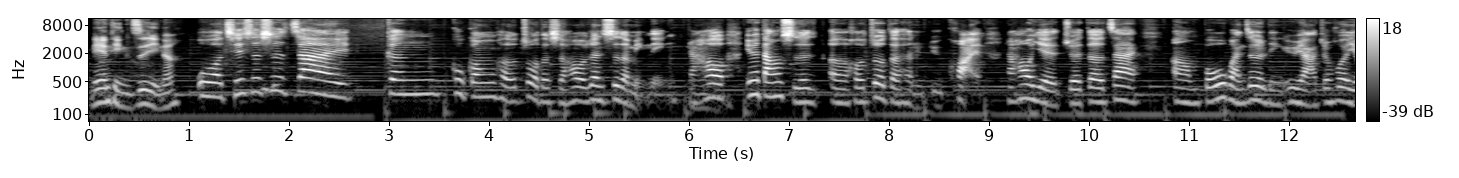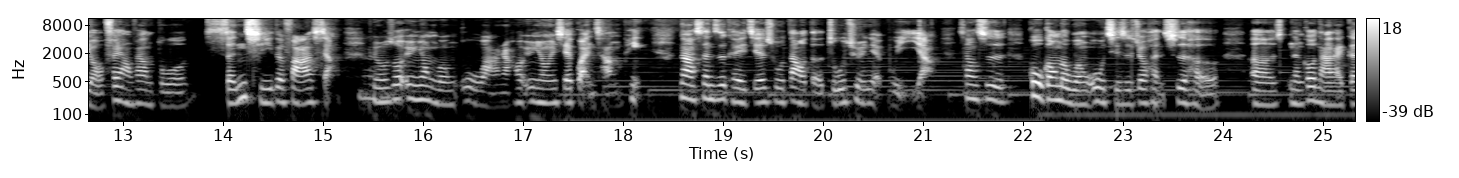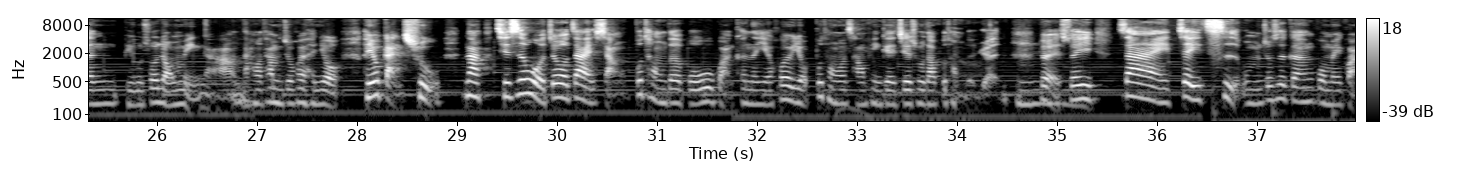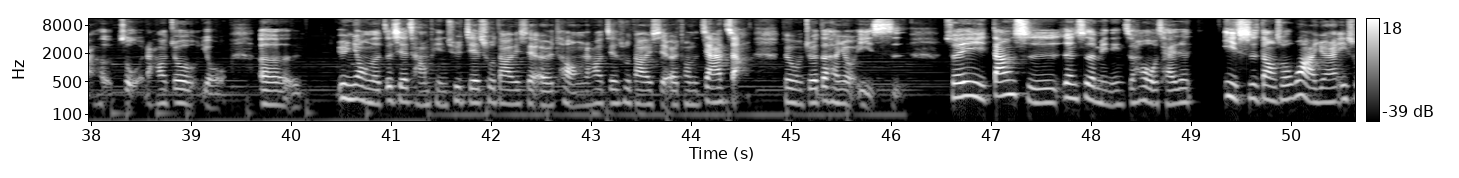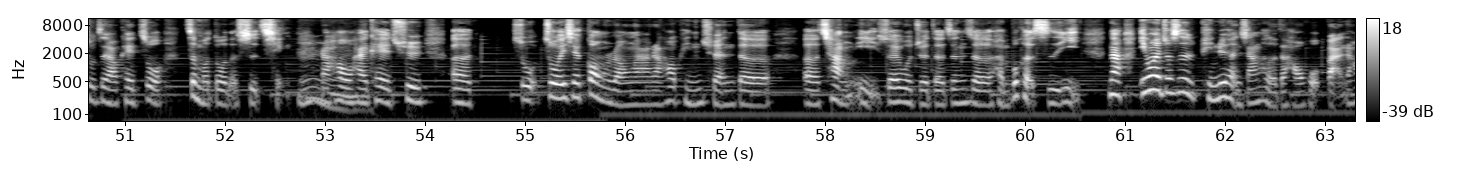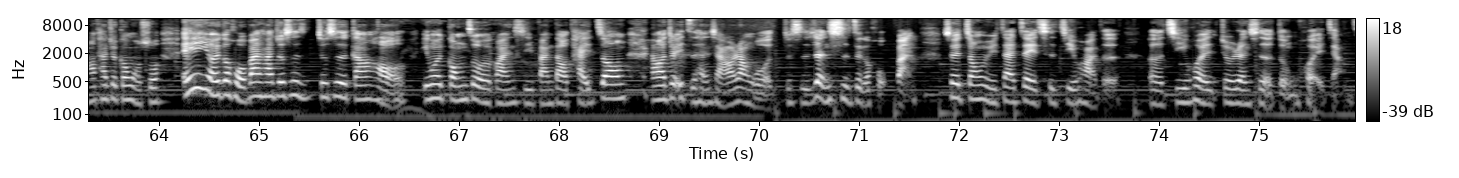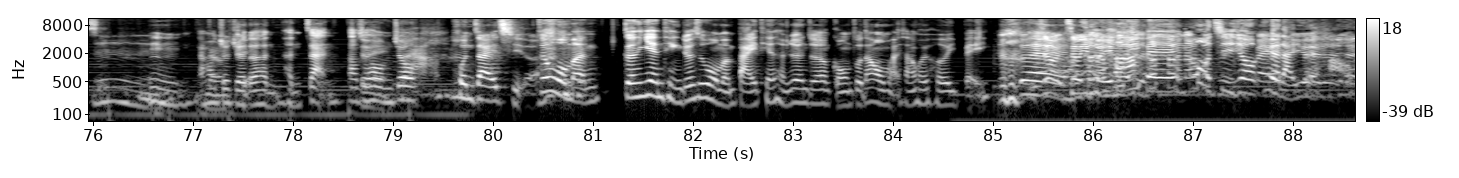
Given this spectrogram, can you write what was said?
连挺自己呢？我其实是在。跟故宫合作的时候认识了敏宁，然后因为当时呃合作的很愉快，然后也觉得在。嗯，博物馆这个领域啊，就会有非常非常多神奇的发想，比如说运用文物啊，然后运用一些馆藏品，那甚至可以接触到的族群也不一样。像是故宫的文物，其实就很适合，呃，能够拿来跟比如说农民啊，然后他们就会很有很有感触。那其实我就在想，不同的博物馆可能也会有不同的藏品可以接触到不同的人，对。所以在这一次，我们就是跟国美馆合作，然后就有呃。运用了这些产品去接触到一些儿童，然后接触到一些儿童的家长，对我觉得很有意思。所以当时认识了敏宁之后，我才认意识到说，哇，原来艺术治疗可以做这么多的事情。然后我还可以去呃做做一些共融啊，然后平权的呃倡议，所以我觉得真的很不可思议。那因为就是频率很相合的好伙伴，然后他就跟我说，哎，有一个伙伴他就是就是刚好因为工作的关系搬到台中，然后就一直很想要让我就是认识这个伙伴，所以终于在这一次计划的呃机会就认识了敦惠这样子，嗯嗯，然后就觉得很很赞，到最后我们就混在一起了，就我们。跟燕婷就是我们白天很认真的工作，但我们晚上会喝一杯，对，只有一杯，喝一杯，默契就越来越好。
